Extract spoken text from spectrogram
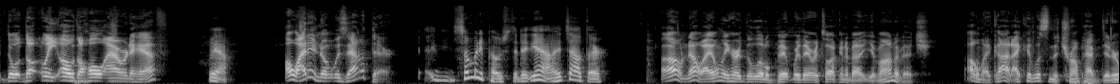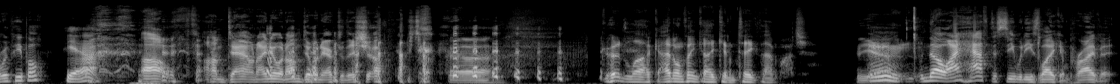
The- the- wait, oh, the whole hour and a half? Yeah, Oh, I didn't know it was out there. Uh, somebody posted it. Yeah, it's out there. Oh, no, I only heard the little bit where they were talking about Yovanovitch. Oh, my God, I could listen to Trump have dinner with people? Yeah, Oh, I'm down. I know what I'm doing after this show. Good luck. I don't think I can take that much. Yeah. Mm, no, I have to see what he's like in private.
